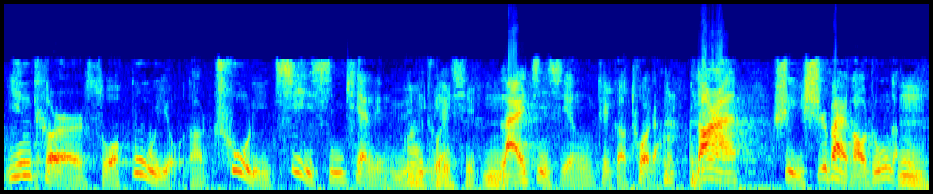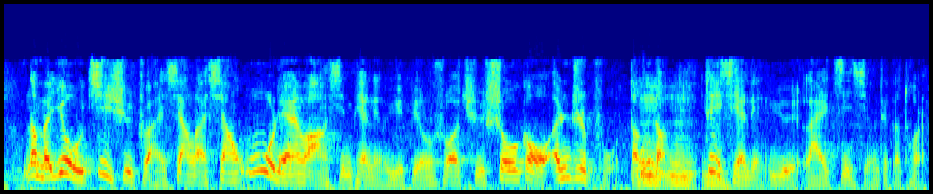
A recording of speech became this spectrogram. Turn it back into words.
英特尔所固有的处理器芯片领域嗯里面来进行这个拓展，当然是以失败告终的。嗯那么又继续转向了像物联网芯片领域，比如说去收购恩智浦等等这些领域来进行这个拓展，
